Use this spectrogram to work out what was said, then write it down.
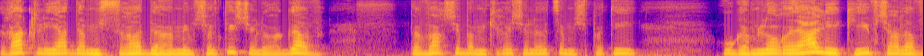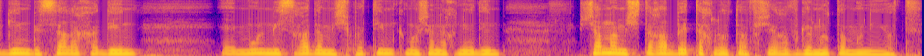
רק ליד המשרד הממשלתי שלו. אגב, דבר שבמקרה של היועץ המשפטי הוא גם לא ריאלי, כי אי אפשר להפגין בסלאח א-דין אה, מול משרד המשפטים, כמו שאנחנו יודעים. שם המשטרה בטח לא תאפשר הפגנות המוניות.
